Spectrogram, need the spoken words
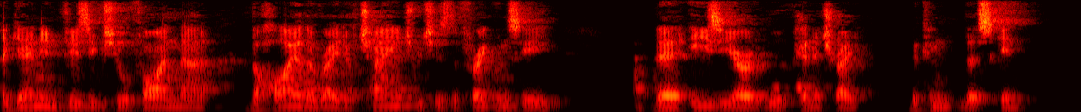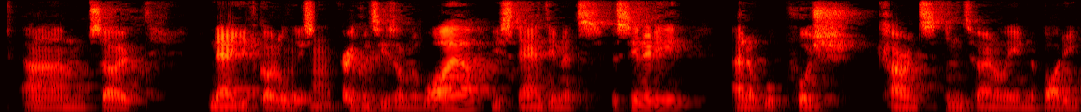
again, in physics, you'll find that the higher the rate of change, which is the frequency, the easier it will penetrate the, the skin. Um, so now you've got all these mm-hmm. frequencies on the wire, you stand in its vicinity, and it will push currents internally in the body.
